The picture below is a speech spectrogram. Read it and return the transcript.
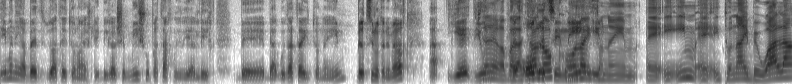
אם אני אאבד את תעודת העיתונאי שלי, בגלל שמישהו פתח נגדי הליך באגודת העיתונאים, ברצינות אני אומר לך, אה, יהיה דיון בסדר, אבל מאוד אתה לא רציני. כל העיתונאים. אה, אם אה, עיתונאי בוואלה,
